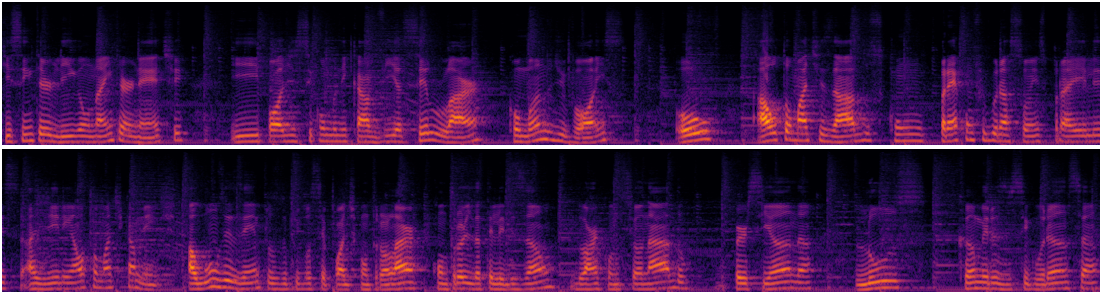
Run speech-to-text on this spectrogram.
que se interligam na internet e pode se comunicar via celular, comando de voz ou automatizados com pré-configurações para eles agirem automaticamente. Alguns exemplos do que você pode controlar: controle da televisão, do ar condicionado, persiana, luz, câmeras de segurança,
